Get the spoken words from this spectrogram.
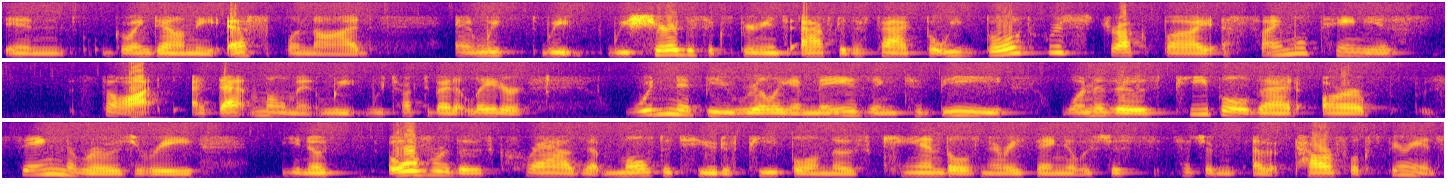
in going down the esplanade, and we, we, we shared this experience after the fact, but we both were struck by a simultaneous thought at that moment, and we, we talked about it later, wouldn't it be really amazing to be one of those people that are saying the rosary, you know, over those crowds, that multitude of people and those candles and everything? It was just such a, a powerful experience.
